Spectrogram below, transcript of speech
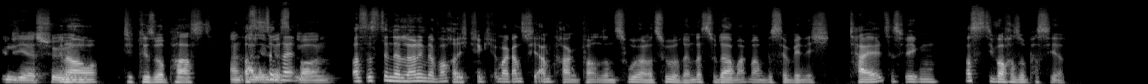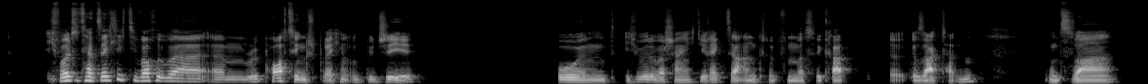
Finde dir das schön? Genau, die Frisur passt. An was alle Investoren. Was ist denn der Learning der Woche? Ich kriege immer ganz viel Anfragen von unseren Zuhörern und Zuhörerinnen, dass du da manchmal ein bisschen wenig teilst. Deswegen, was ist die Woche so passiert? Ich wollte tatsächlich die Woche über ähm, Reporting sprechen und Budget. Und ich würde wahrscheinlich direkt da anknüpfen, was wir gerade äh, gesagt hatten. Und zwar,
